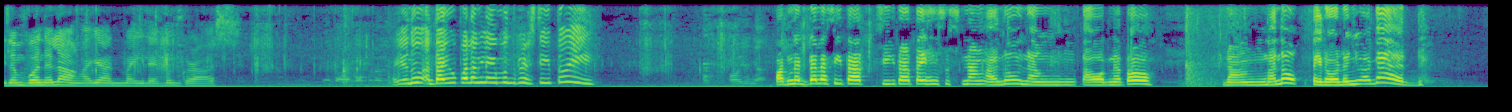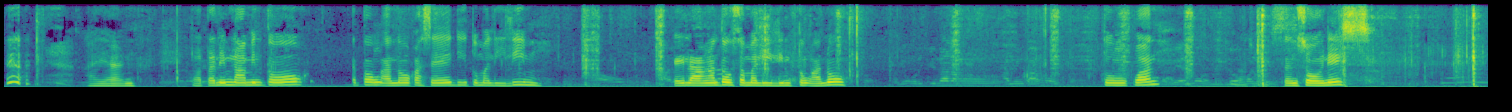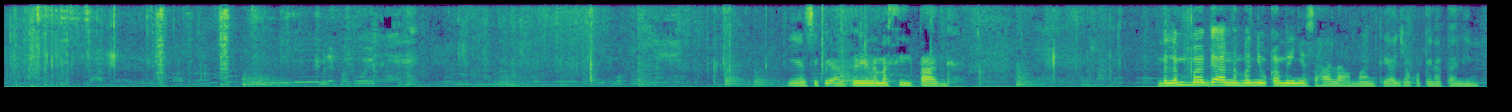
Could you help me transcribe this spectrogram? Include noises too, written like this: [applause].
Ilang buwan na lang. Ayan, may lemongrass. Ayan o, ang dayo palang lemongrass dito eh. Pag nagdala si, tat si Tatay Jesus ng ano, ng tawag na to, ng manok, tinola nyo agad. [laughs] Ayan. Tatanim namin to, itong ano kasi dito malilim. Kailangan daw sa malilim tong ano, tong kwan, sansones. Yan, si Kuya Anthony na masipag. Malamagaan naman yung kamay niya sa halaman, kaya diyan ko pinatanim.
